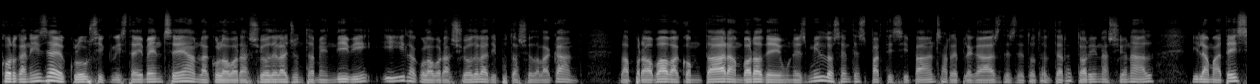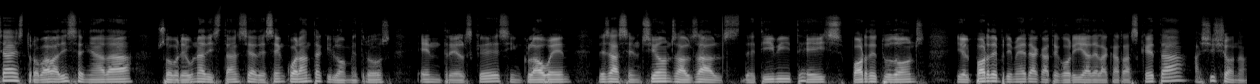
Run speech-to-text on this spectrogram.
que organitza el Club Ciclista Ibense amb la col·laboració de l'Ajuntament d'Ibi i la col·laboració de la Diputació d'Alacant. La prova va comptar amb vora d'unes 1.200 participants arreplegats des de tot el territori nacional i la mateixa es trobava dissenyada sobre una distància de 140 quilòmetres entre els que s'inclouen les ascensions als alts de Tibi, Teix, Port de Tudons i el port de primera categoria de la Carrasqueta a Xixona,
